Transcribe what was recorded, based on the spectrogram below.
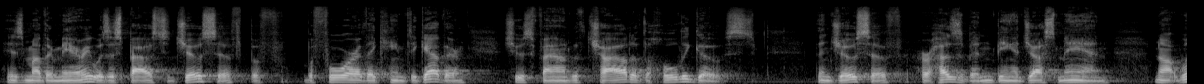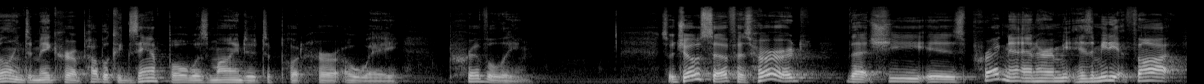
his mother Mary was espoused to Joseph before they came together, she was found with child of the Holy Ghost. Then Joseph, her husband, being a just man, not willing to make her a public example, was minded to put her away privily. So Joseph has heard that she is pregnant, and her, his immediate thought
